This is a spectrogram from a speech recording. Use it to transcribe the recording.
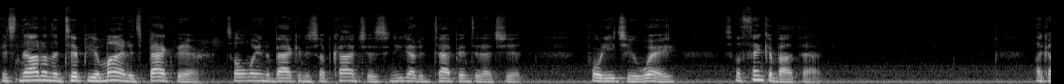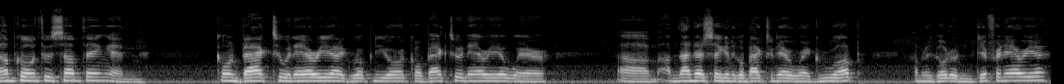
it's not on the tip of your mind. It's back there. It's all the way in the back of your subconscious, and you got to tap into that shit before it eats you away. So think about that. Like I'm going through something and going back to an area. I grew up in New York. Go back to an area where um, I'm not necessarily going to go back to an area where I grew up. I'm going to go to a different area.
